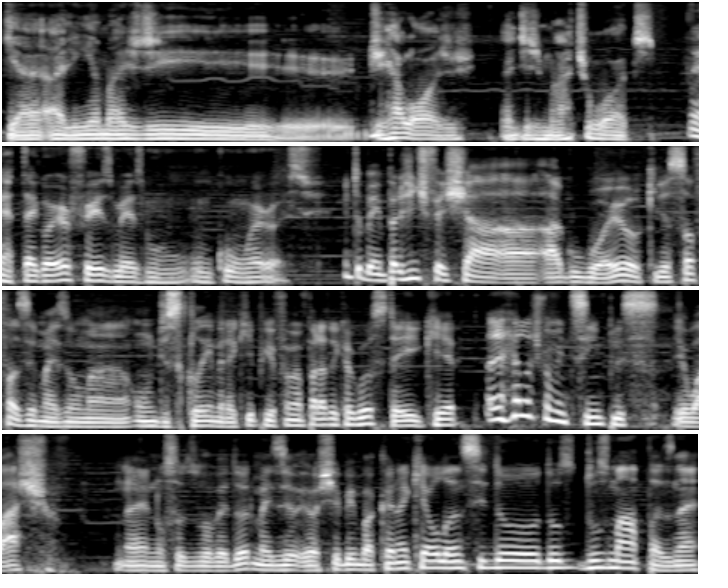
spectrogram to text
que é a linha mais de, de relógios, né, de smartwatches. É, Tag Heuer fez mesmo um com o Air OS. Muito bem, pra gente fechar a, a Google eu queria só fazer mais uma, um disclaimer aqui, porque foi uma parada que eu gostei, que é, é relativamente simples, eu acho né? Não sou desenvolvedor, mas eu, eu achei bem bacana que é o lance do, dos, dos, mapas, né?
